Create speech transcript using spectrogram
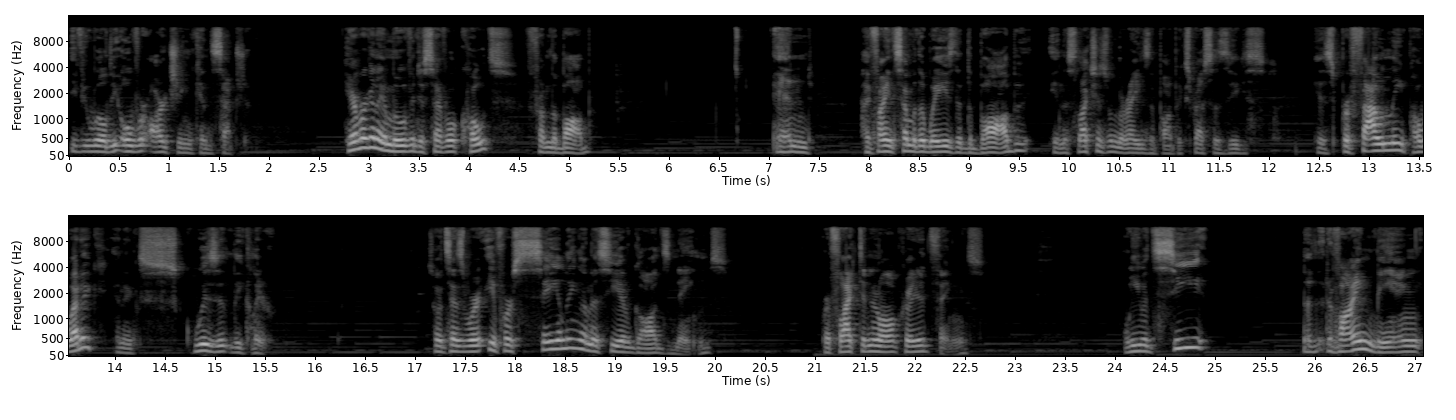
if you will, the overarching conception. Here we're going to move into several quotes from the Bab. And I find some of the ways that the Bab, in the selections from the writings that Bab expresses these, is profoundly poetic and exquisitely clear. So it says, we're, if we're sailing on the sea of God's names, reflected in all created things, we would see that the divine being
